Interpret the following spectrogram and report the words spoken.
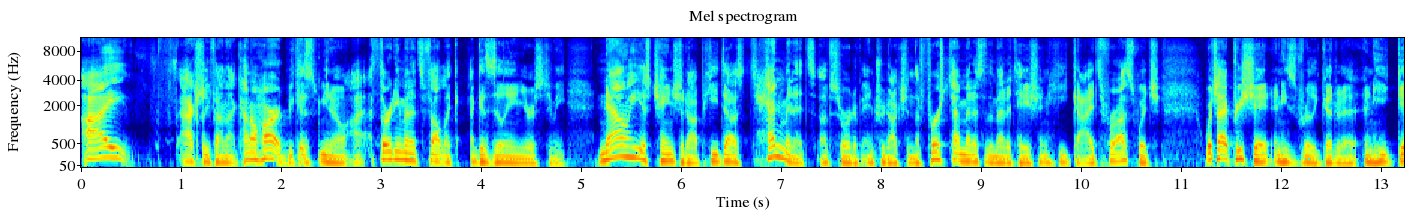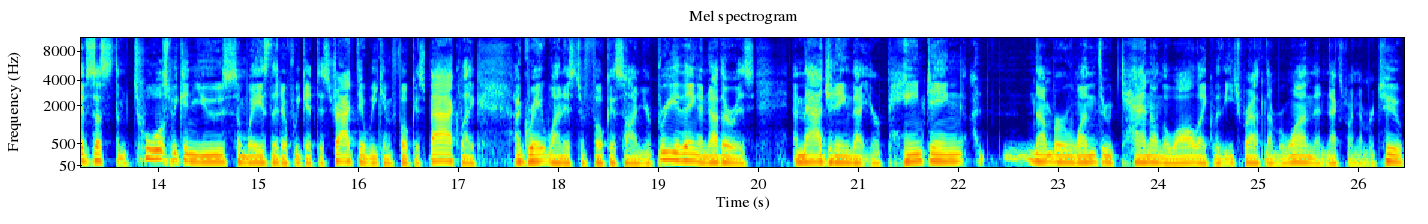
I actually found that kind of hard because you know 30 minutes felt like a gazillion years to me. Now he has changed it up. He does 10 minutes of sort of introduction. The first 10 minutes of the meditation he guides for us which which i appreciate and he's really good at it. And he gives us some tools we can use some ways that if we get distracted we can focus back. Like a great one is to focus on your breathing. Another is imagining that you're painting number one through 10 on the wall, like with each breath, number one, the next one, number two.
